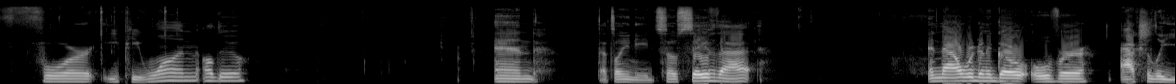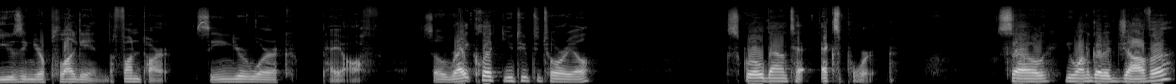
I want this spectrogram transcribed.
for EP1 I'll do. And that's all you need. So save that. And now we're gonna go over actually using your plugin the fun part seeing your work pay off. So right click YouTube tutorial, scroll down to export. So you want to go to Java,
